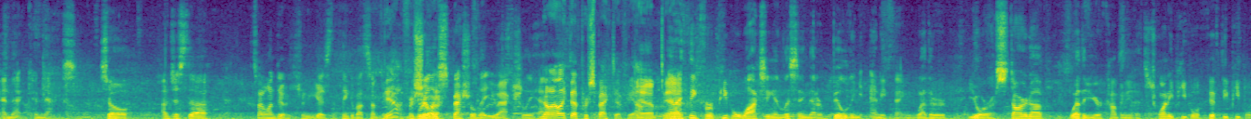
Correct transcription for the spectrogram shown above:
and that connects. So I'm just uh, that's what I want to do. Just want you guys to think about something Yeah, for really sure. special that you actually have. No, I like that perspective. Yeah. Yeah, yeah. And I think for people watching and listening that are building anything, whether you're a startup, whether you're a company that's 20 people, 50 people,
